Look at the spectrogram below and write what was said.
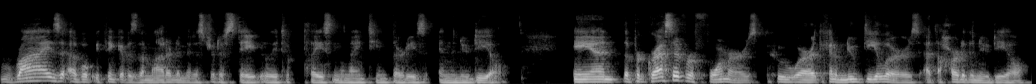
rise of what we think of as the modern administrative state really took place in the 1930s in the New Deal. And the progressive reformers, who were the kind of New Dealers at the heart of the New Deal,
